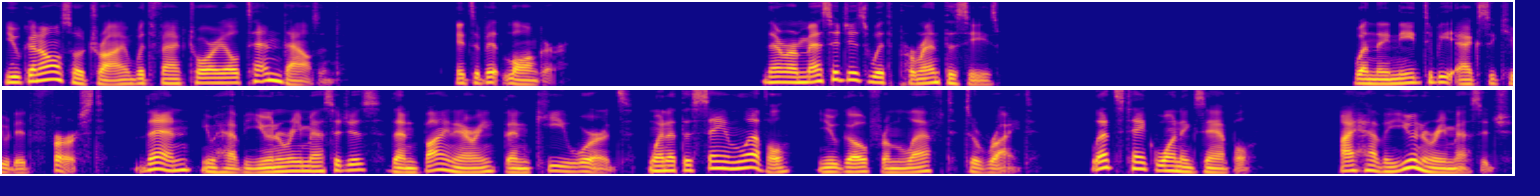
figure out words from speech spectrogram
You can also try with factorial 10,000. It's a bit longer. There are messages with parentheses when they need to be executed first. Then you have unary messages, then binary, then keywords. When at the same level, you go from left to right. Let's take one example. I have a unary message,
